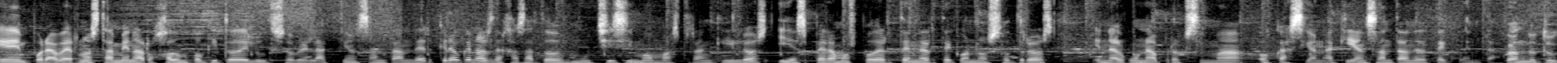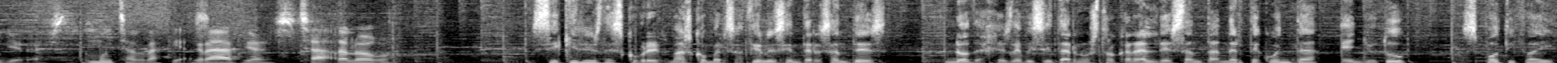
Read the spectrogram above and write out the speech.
eh, por habernos también arrojado un poquito de luz sobre la acción Santander. Creo que nos dejas a todos muchísimo más tranquilos y esperamos poder tenerte con nosotros en alguna próxima ocasión aquí en Santander Te Cuenta. Cuando tú quieras. Muchas gracias. Gracias. Chao. Hasta luego. Si quieres descubrir más conversaciones interesantes, no dejes de visitar nuestro canal de Santander Te Cuenta en YouTube, Spotify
